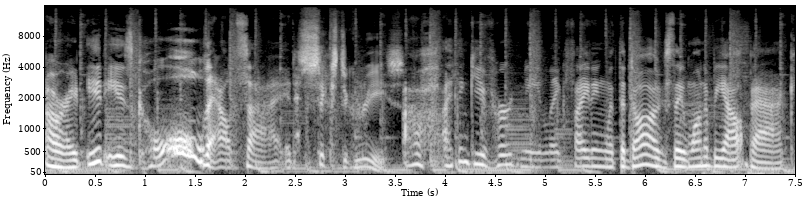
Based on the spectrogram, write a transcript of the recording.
All right, it is cold outside. Six degrees. Oh, I think you've heard me like fighting with the dogs. They want to be out back,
